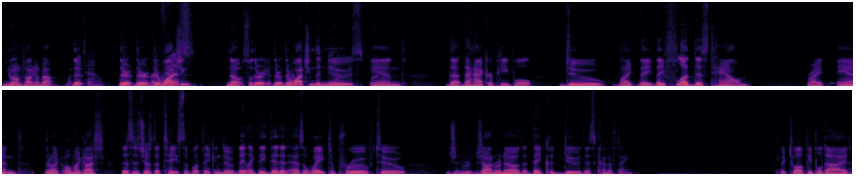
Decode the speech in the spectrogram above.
You know what I'm talking about? What they're, town? They're they're they're Like watching. No, so they're they're they're No. watching the news and the the hacker people do like they they flood this town, right? And they're like, "Oh my gosh, this is just a taste of what they can do." They like they did it as a way to prove to J- Jean Reno that they could do this kind of thing. Like 12 people died.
